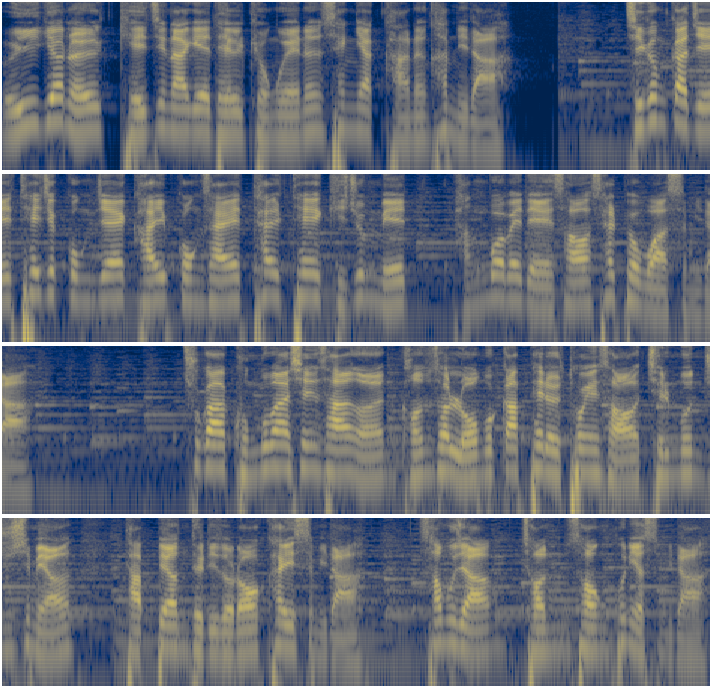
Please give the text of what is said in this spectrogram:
의견을 개진하게 될 경우에는 생략 가능합니다. 지금까지 퇴직공제 가입공사의 탈퇴 기준 및 방법에 대해서 살펴보았습니다. 추가 궁금하신 사항은 건설 로무 카페를 통해서 질문 주시면 답변 드리도록 하겠습니다. 사무장 전성훈이었습니다.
